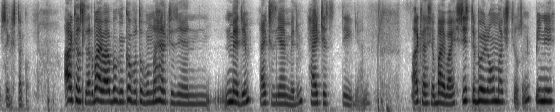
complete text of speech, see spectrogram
8 dakika. Arkadaşlar bay bay. Bugün kafa topunda herkesi yenmedim. Herkesi yenmedim. Herkes değil yani. Arkadaşlar bay bay. Siz de böyle olmak istiyorsanız beni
